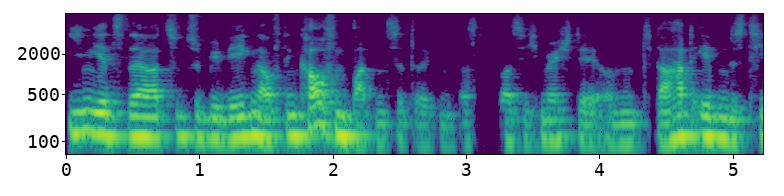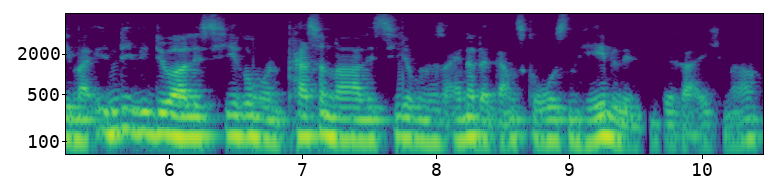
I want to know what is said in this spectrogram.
ihn jetzt dazu zu bewegen, auf den Kaufen-Button zu drücken. Das ist, was ich möchte. Und da hat eben das Thema Individualisierung und Personalisierung ist einer der ganz großen Hebel in dem Bereich. Ne?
